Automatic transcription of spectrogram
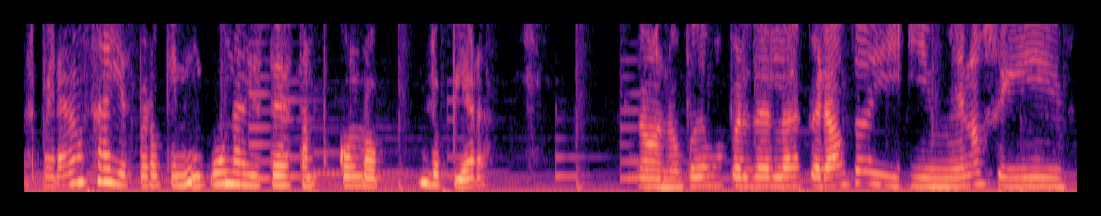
esperanza y espero que ninguna de ustedes tampoco lo, lo pierda. No, no podemos perder la esperanza y, y menos seguir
